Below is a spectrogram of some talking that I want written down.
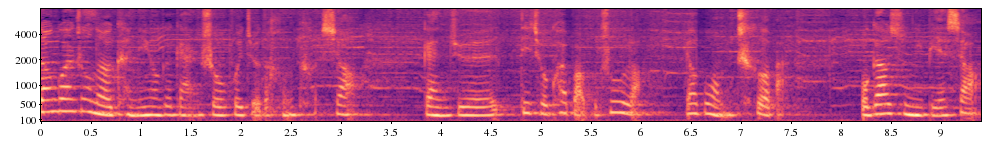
当观众的肯定有个感受，会觉得很可笑，感觉地球快保不住了。要不我们撤吧？我告诉你，别笑，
